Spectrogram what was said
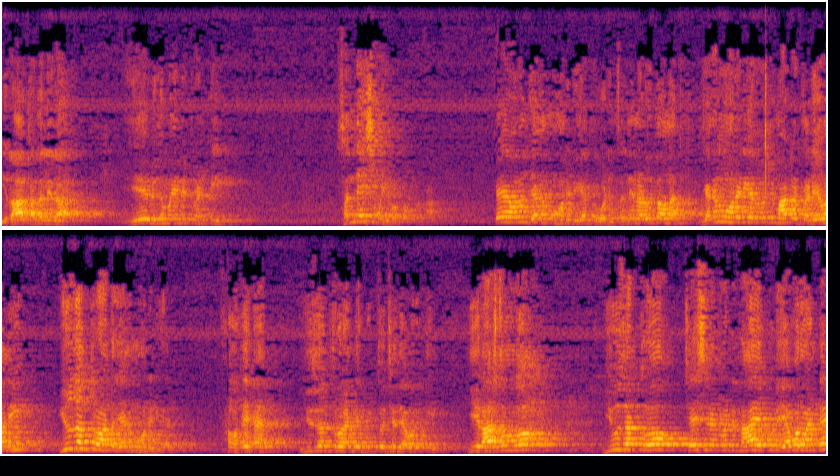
ఈ రా కదలిరా ఏ విధమైనటువంటి సందేశం ఇవ్వకుండా. కేవలం జగన్మోహన్ రెడ్డి గారిని ఓడించాలి. నేను అడుగుతా ఉన్నా జగన్మోహన్ రెడ్డి గారి గురించి మాట్లాడతాడు ఏమని? యూజ్ అండ్ త్రో అంట జగన్మోహన్ రెడ్డి గారు. యూజ్ అండ్ త్రో అంటే గుర్తొచ్చేది ఎవరికి? ఈ రాష్ట్రంలో యూజ్ అండ్ త్రో చేసినటువంటి నాయకుడు ఎవరు అంటే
